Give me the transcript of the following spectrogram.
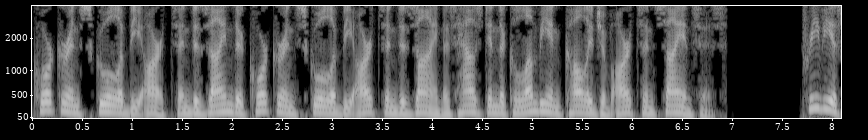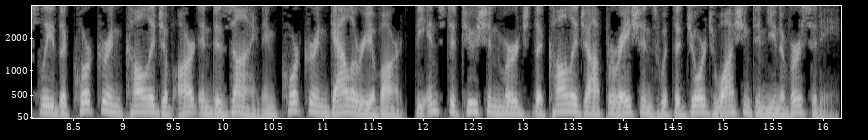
Corcoran School of the Arts and Design The Corcoran School of the Arts and Design is housed in the Columbian College of Arts and Sciences. Previously the Corcoran College of Art and Design and Corcoran Gallery of Art, the institution merged the college operations with the George Washington University.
